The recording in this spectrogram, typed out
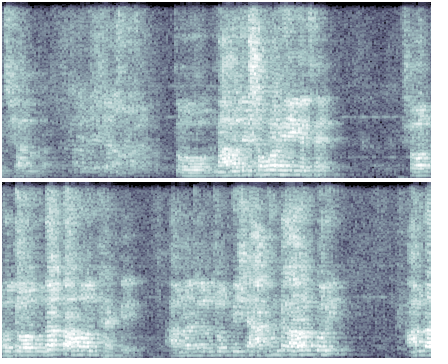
ইনশাআল্লাহ। তো নামাজের সময় হয়ে গেছে। সবার প্রতি উদাত্ত আহ্বান থাকে। আমরা যেন চব্বিশে আকাঙ্ক্ষা লালন করি, আমরা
